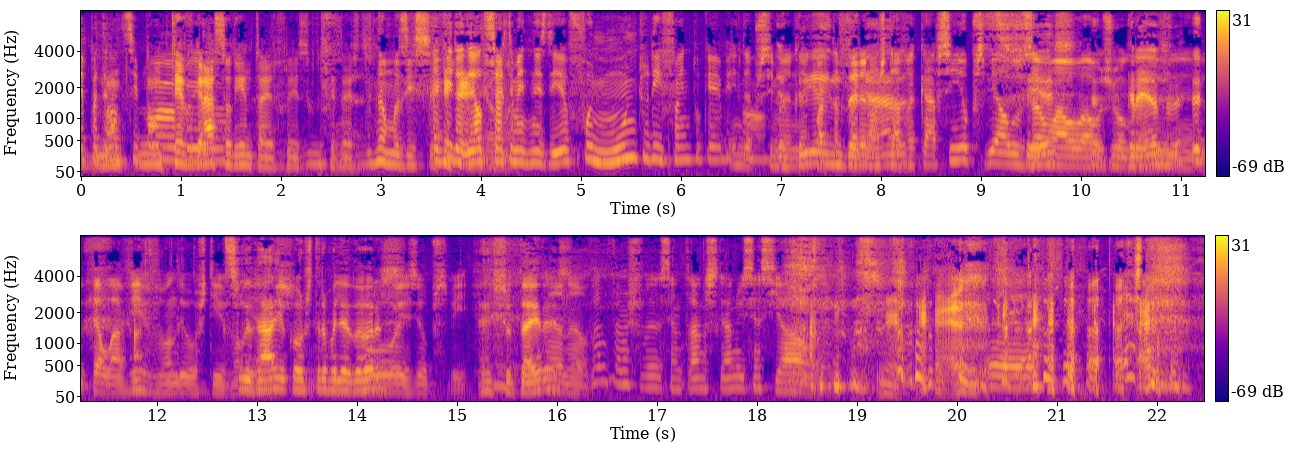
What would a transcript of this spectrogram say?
é patrão de si próprio. não teve graça o dia inteiro, foi isso que tu fizeste. Não, mas isso... A vida É dele, uma- certamente, nesse dia foi muito diferente do que é. Ainda por cima, na quarta-feira não estava cá. Sim, eu percebi a alusão ao, ao jogo greve. de, Tel Aviv, onde eu estive. Solidário aliás. com os trabalhadores Pois, eu percebi. em chuteiras. Não, não, vamos, vamos centrar-nos se calhar, no essencial. Eh, este- o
